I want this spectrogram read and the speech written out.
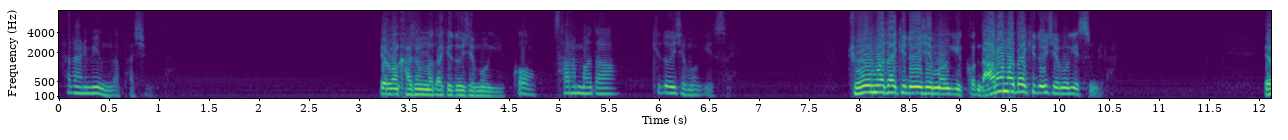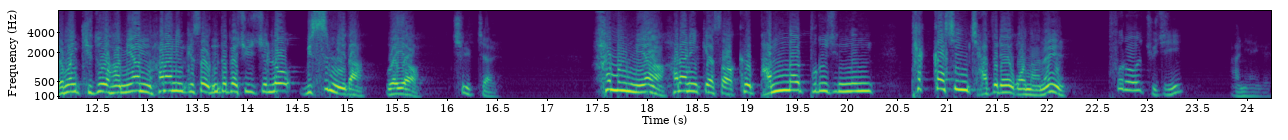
하나님이 응답하십니다. 여러분 가정마다 기도의 제목이 있고 사람마다 기도의 제목이 있어요. 교회마다 기도의 제목이 있고 나라마다 기도의 제목이 있습니다. 여러분 기도하면 하나님께서 응답해 주실 줄로 믿습니다. 왜요? 7절. 하물며 하나님께서 그 밤낮 부르짖는 택하신 자들의 원한을 풀어주지 아니하겠느냐.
